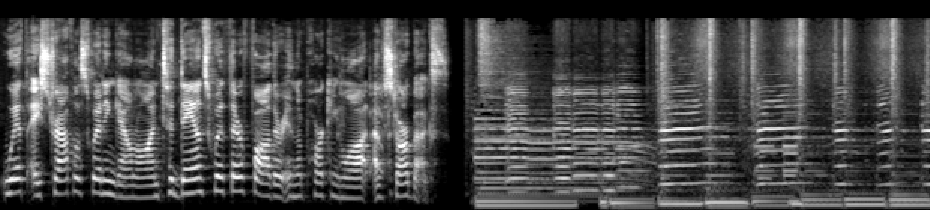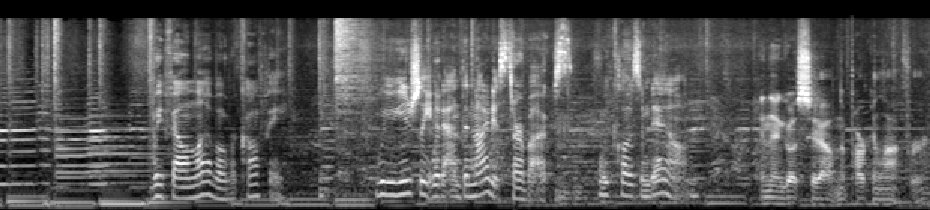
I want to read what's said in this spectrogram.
with a strapless wedding gown on to dance with their father in the parking lot of Starbucks. We fell in love over coffee. We usually would end the night at Starbucks. We closed them down. And then go sit out in the parking lot for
